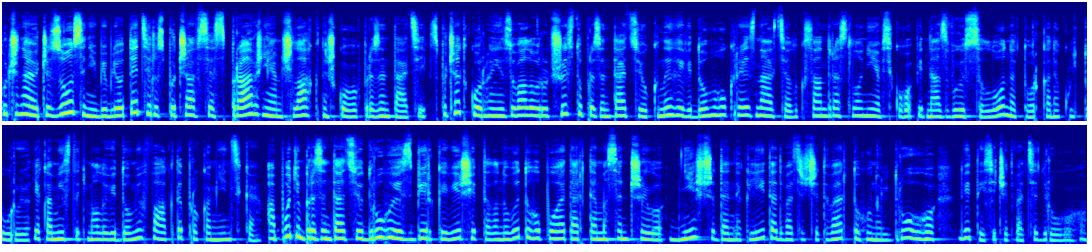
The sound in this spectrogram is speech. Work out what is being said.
Починаючи з осені, в бібліотеці розпочався справжній аншлаг книжкових презентацій. Спочатку організували урочисту презентацію книги відомого краєзнавця Олександра Слонєвського під назвою Село неторкане культурою, яка містить маловідомі факти про Кам'янське. А потім презентацію другої збірки віршів талановитого поета Артема Сенчило Дні щоденник літа 24.02.2022.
